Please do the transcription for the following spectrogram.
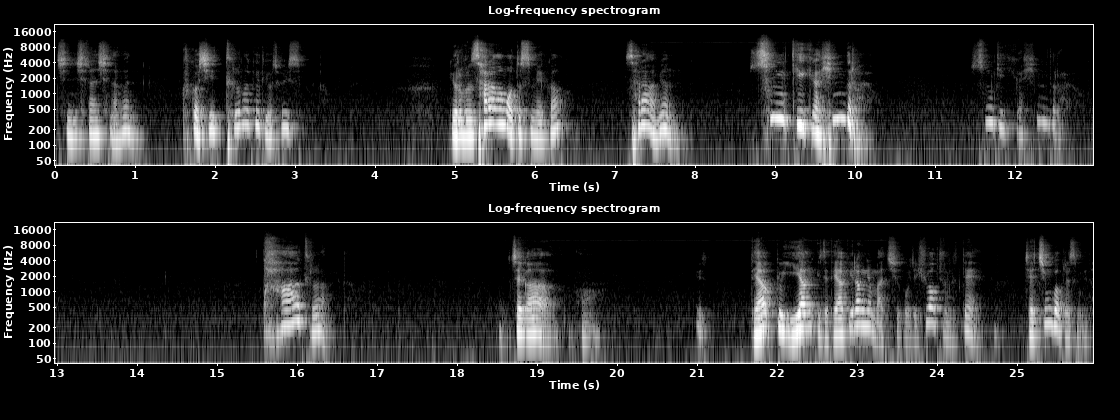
진실한 신앙은 그것이 드러나게 되어져 있습니다. 여러분 사랑하면 어떻습니까? 사랑하면 숨기기가 힘들어요. 숨기기가 힘들어요. 다 드러납니다. 제가 어, 대학교 2학 이제 대학교 1학년 마치고 이제 휴학 중일 때 제 친구가 그랬습니다.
